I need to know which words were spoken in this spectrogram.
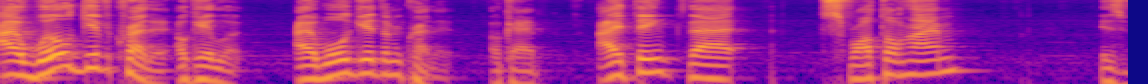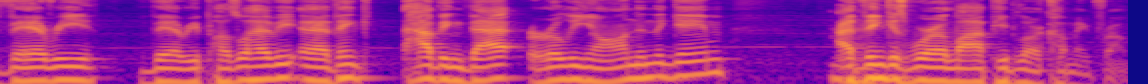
I will give credit. Okay, look, I will give them credit. Okay, I think that Svartalfheim is very, very puzzle heavy, and I think having that early on in the game, mm-hmm. I think is where a lot of people are coming from.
